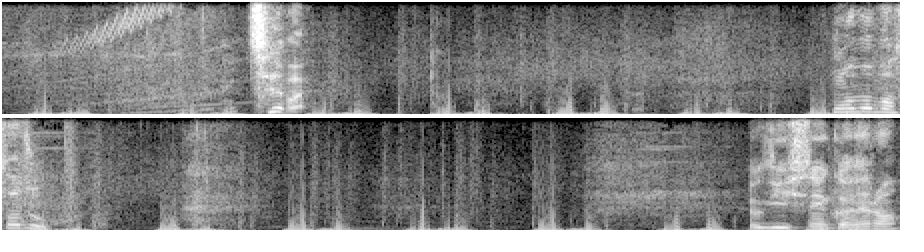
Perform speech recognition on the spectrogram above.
제발! 공 한 번만 쏴줘. 여기 있으니까 해라.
